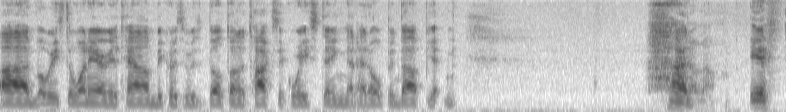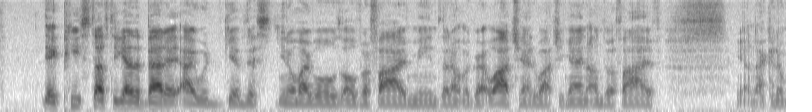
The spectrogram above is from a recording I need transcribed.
Um, at least the one area of town because it was built on a toxic waste thing that had opened up. Yet, I don't know if they piece stuff together better. I would give this, you know, my rules over five means I don't regret watching. I'd watch again under a five you know, not gonna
